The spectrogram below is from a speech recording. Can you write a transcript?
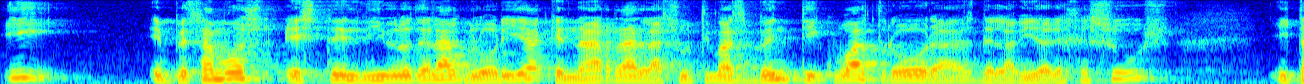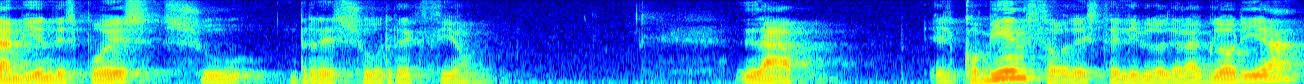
Y empezamos este libro de la Gloria que narra las últimas 24 horas de la vida de Jesús y también después su resurrección. El comienzo de este libro de la Gloria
